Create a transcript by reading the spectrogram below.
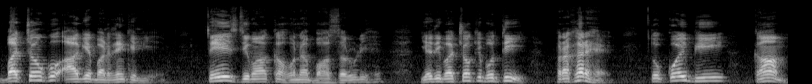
बच्चों को आगे बढ़ने के लिए तेज दिमाग का होना बहुत ज़रूरी है। यदि बच्चों की बुद्धि प्रखर है तो कोई भी काम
